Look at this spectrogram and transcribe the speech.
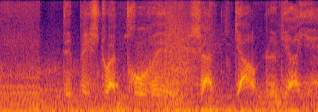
Dépêche-toi de trouver Jacques Garde le guerrier.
